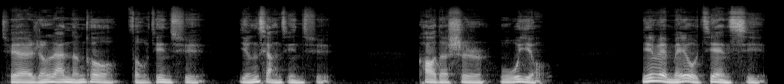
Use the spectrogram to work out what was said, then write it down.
却仍然能够走进去、影响进去，靠的是无有。因为没有间隙，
